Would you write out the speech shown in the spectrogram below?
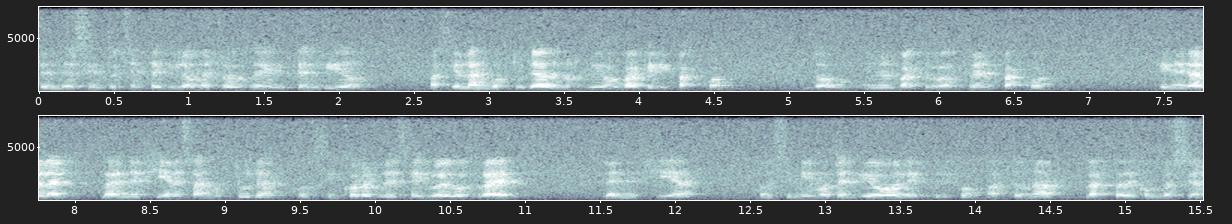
tender 180 kilómetros de tendido hacia la angostura de los ríos Báquer y Pascua, dos en el Báquer, dos en el Pascua, generar la, energía en esa angostura con cinco represas y luego traer la energía con ese mismo tendido eléctrico hasta una planta de conversión.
